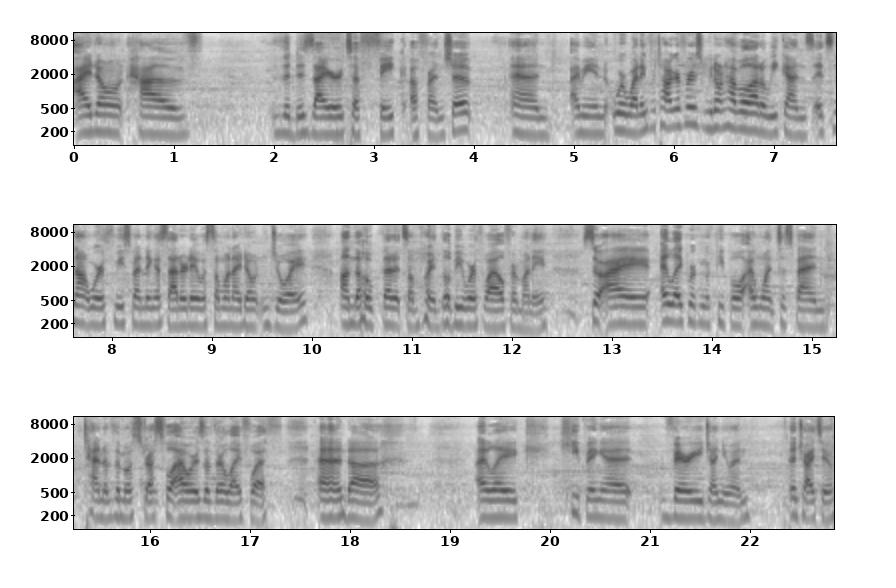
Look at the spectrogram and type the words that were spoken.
I don't have the desire to fake a friendship. And I mean, we're wedding photographers. We don't have a lot of weekends. It's not worth me spending a Saturday with someone I don't enjoy on the hope that at some point they'll be worthwhile for money. So I, I like working with people I want to spend 10 of the most stressful hours of their life with. And uh, I like keeping it very genuine and try to.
